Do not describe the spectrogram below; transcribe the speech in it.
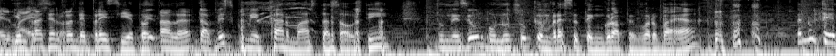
el Intrase într-o depresie totală. Da, vezi cum e karma asta sau știi? Dumnezeu bunuțul când vrea să te îngroape vorba aia, nu te,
